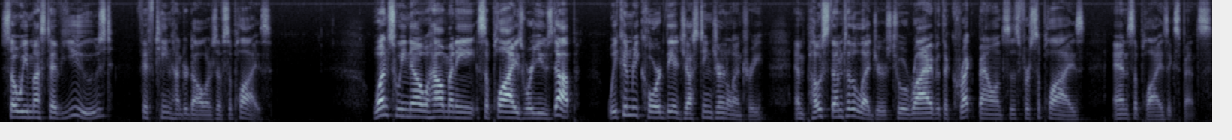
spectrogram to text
So we must have used $1,500 of supplies. Once we know how many supplies were used up, we can record the adjusting journal entry and post them to the ledgers to arrive at the correct balances for supplies and supplies expense.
